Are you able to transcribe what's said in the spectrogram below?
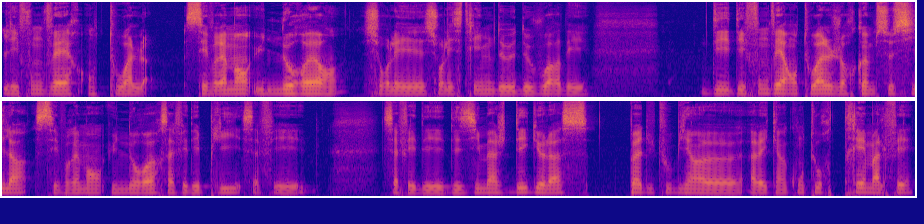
les fonds verts en toile. C'est vraiment une horreur sur les, sur les streams de, de voir des, des, des, fonds verts en toile, genre comme ceci là. C'est vraiment une horreur, ça fait des plis, ça fait, ça fait des, des images dégueulasses, pas du tout bien, euh, avec un contour très mal fait.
